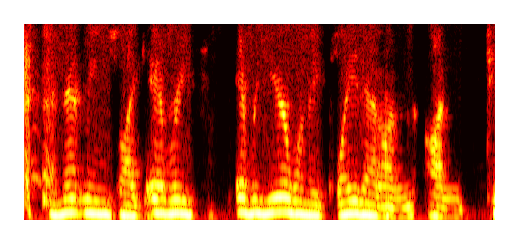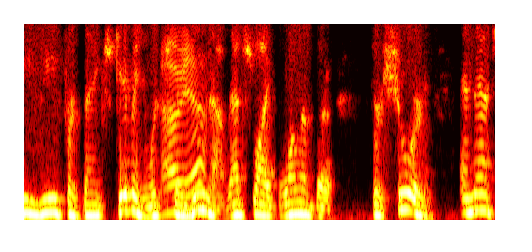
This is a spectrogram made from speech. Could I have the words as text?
and that means like every every year when they play that on on TV for Thanksgiving, which oh, they yeah. do now, that's like one of the for sure. And that's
